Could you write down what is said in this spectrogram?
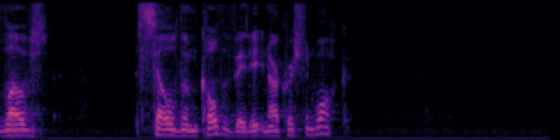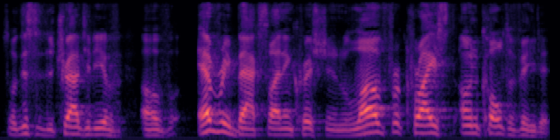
love's seldom cultivated in our Christian walk. So, this is the tragedy of, of every backsliding Christian love for Christ uncultivated.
